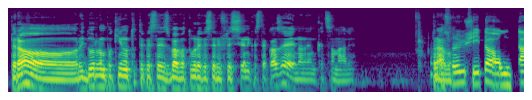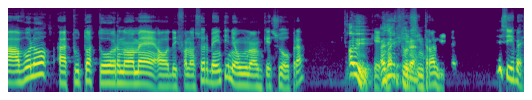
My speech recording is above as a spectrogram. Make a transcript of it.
Però ridurre un pochino tutte queste sbavature, queste riflessioni, queste cose non è un cazzo male. Bravo. Sono riuscito, ho un tavolo, a tutto attorno a me ho dei fonoassorbenti, ne ho uno anche sopra, Oh, che addirittura. si intravede. Sì, sì, beh,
